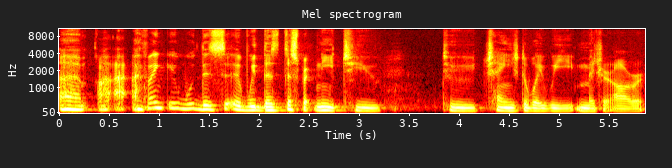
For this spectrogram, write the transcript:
Um, I, I, think there's, uh, there's desperate need to to change the way we measure our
